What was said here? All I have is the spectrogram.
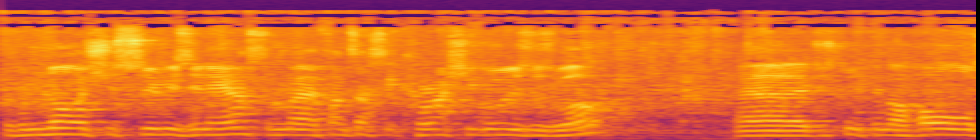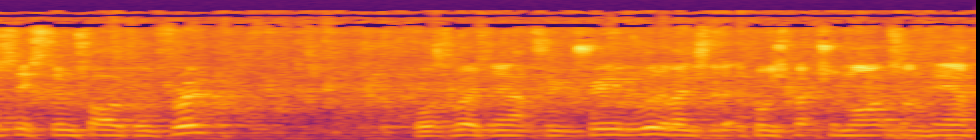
There's some nice Yasuis in here, some uh, fantastic Karashigois as well. Uh, just keeping the whole system cycled through. But it's working an absolute treat. We will eventually get the Koi Spectrum lights on here.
